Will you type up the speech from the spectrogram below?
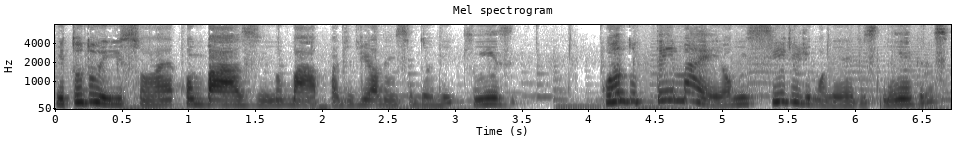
e tudo isso né, com base no mapa de violência 2015, quando o tema é homicídio de mulheres negras,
